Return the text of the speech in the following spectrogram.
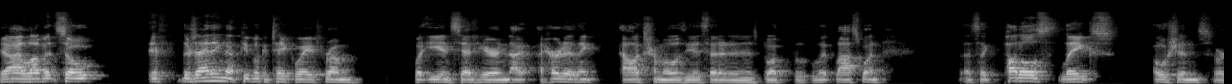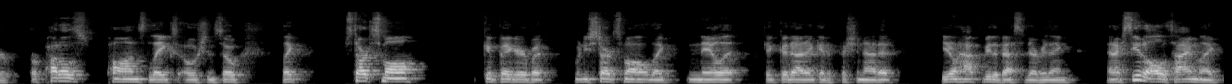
Yeah, I love it. So, if there's anything that people can take away from what Ian said here, and I, I heard it, I think Alex Hormozi has said it in his book, the last one. That's like puddles, lakes, oceans, or or puddles, ponds, lakes, oceans. So like start small, get bigger, but when you start small, like nail it, get good at it, get efficient at it. You don't have to be the best at everything. And I see it all the time, like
